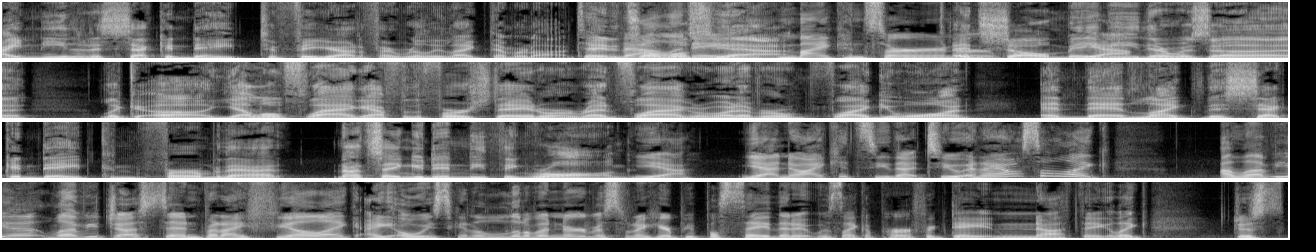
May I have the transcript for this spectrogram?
I needed a second date to figure out if I really like them or not. To and it's almost yeah. my concern. or- And so maybe yeah. there was a like a yellow flag after the first date or a red flag or whatever flag you want, and then like the second date confirmed that. Not saying you did anything wrong. Yeah. Yeah, no, I could see that too. And I also like I love you, love you, Justin, but I feel like I always get a little bit nervous when I hear people say that it was like a perfect date and nothing, like just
